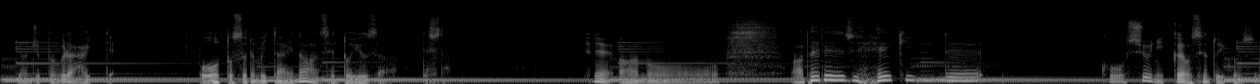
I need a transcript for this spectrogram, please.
40分ぐらい入って、ぼーっとするみたいな銭湯ユーザーでした。でね、あのー、アベレージ平均で、こう、週に1回は銭湯行くんですよ。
